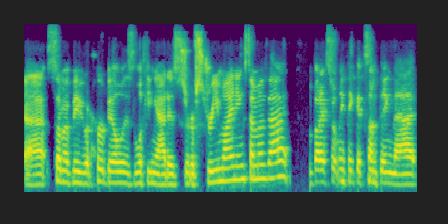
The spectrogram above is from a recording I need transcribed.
uh, some of maybe what her bill is looking at is sort of streamlining some of that. But I certainly think it's something that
